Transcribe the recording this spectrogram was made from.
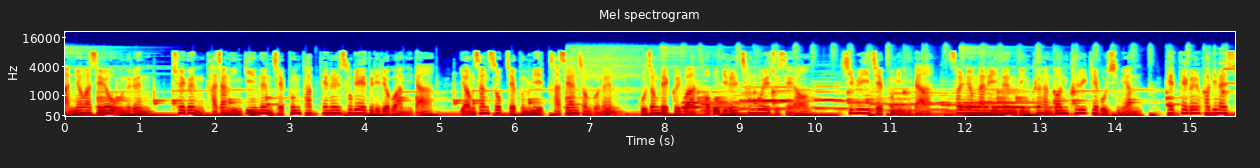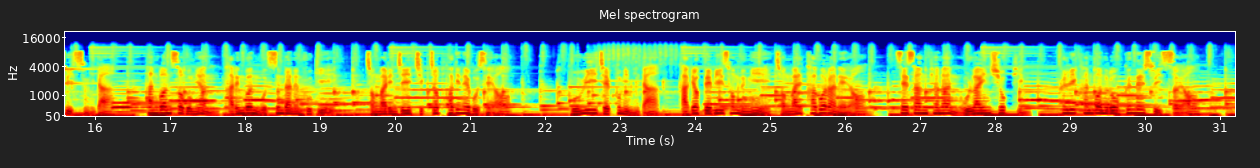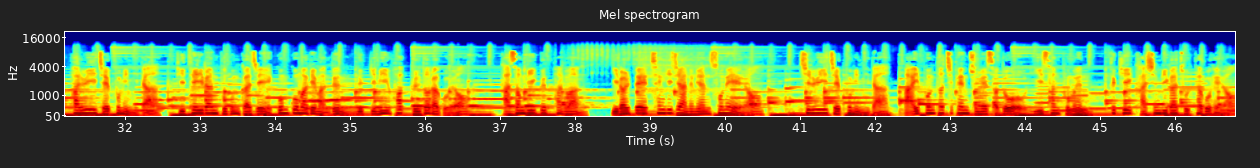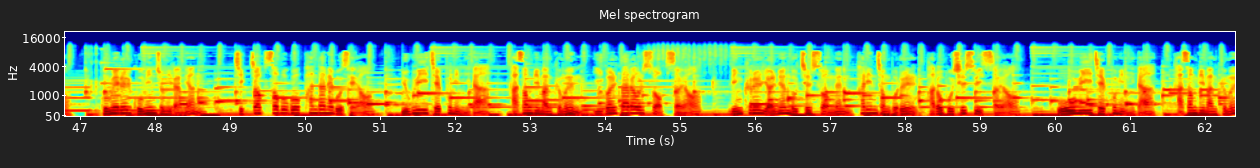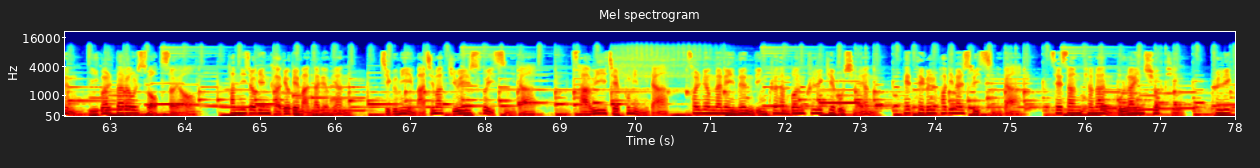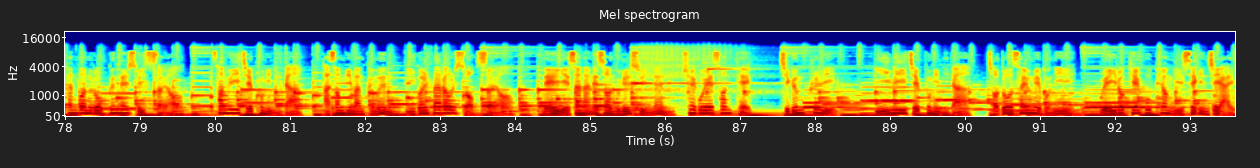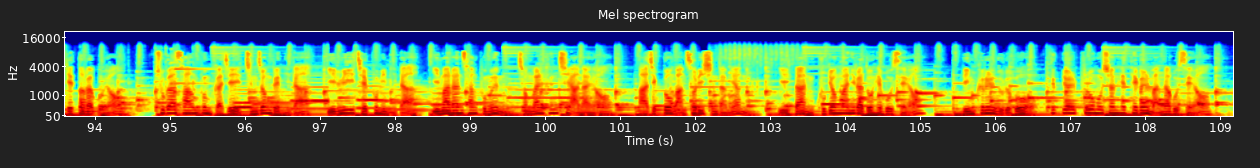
안녕하세요 오늘은 최근 가장 인기 있는 제품 탑10을 소개해드리려고 합니다. 영상 속 제품 및 자세한 정보는 고정 댓글과 더보기를 참고해주세요. 10위 제품입니다. 설명란에 있는 링크 한번 클릭해보시면 혜택을 확인할 수 있습니다. 한번 써보면 다른 건 못 쓴다는 후기 정말인지 직접 확인해보세요. 9위 제품입니다. 가격 대비 성능이 정말 탁월하네요. 세상 편한 온라인 쇼핑 클릭 한 번으로 끝낼 수 있어요. 8위 제품입니다. 디테일한 부분까지 꼼꼼하게 만든 느낌이 확 들더라고요. 가성비 끝판왕. 이럴 때 챙기지 않으면 손해예요. 7위 제품입니다. 아이폰 터치펜 중에서도 이 상품은 특히 가심비가 좋다고 해요. 구매를 고민 중이라면 직접 써보고 판단해보세요. 6위 제품입니다. 가성비만큼은 이걸 따라올 수 없어요. 링크를 열면 놓칠 수 없는 할인 정보를 바로 보실 수 있어요. 5위 제품입니다. 가성비만큼은 이걸 따라올 수 없어요. 합리적인 가격에 만나려면 지금이 마지막 기회일 수도 있습니다. 4위 제품입니다. 설명란에 있는 링크 한번 클릭해 보시면 혜택을 확인할 수 있습니다. 세상 편한 온라인 쇼핑 클릭 한 번으로 끝낼 수 있어요. 3위 제품입니다. 가성비만큼은 이걸 따라올 수 없어요. 내 예산 안에서 누릴 수 있는 최고의 선택. 지금 클릭. 2위 제품입니다. 저도 사용해보니 왜 이렇게 호평 일색인지 알겠더라고요. 추가 사은품까지 증정됩니다. 1위 제품입니다. 이만한 상품은 정말 흔치 않아요. 아직도 망설이신다면 일단 구경만이라도 해보세요. 링크를 누르고 특별 프로모션 혜택을 만나보세요.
